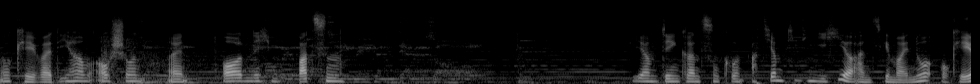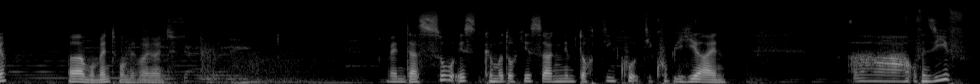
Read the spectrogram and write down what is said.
Okay, weil die haben auch schon einen ordentlichen Batzen. Die haben den ganzen Grund. Ach, die haben die Linie hier ans gemein. Nur, okay. Äh, Moment, Moment, Moment. Wenn das so ist, können wir doch hier sagen, nimm doch die, die Kuppel hier ein. Ah, offensiv.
